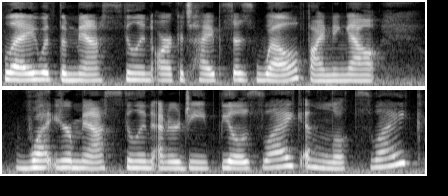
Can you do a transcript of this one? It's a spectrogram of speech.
play with the masculine archetypes as well, finding out what your masculine energy feels like and looks like,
